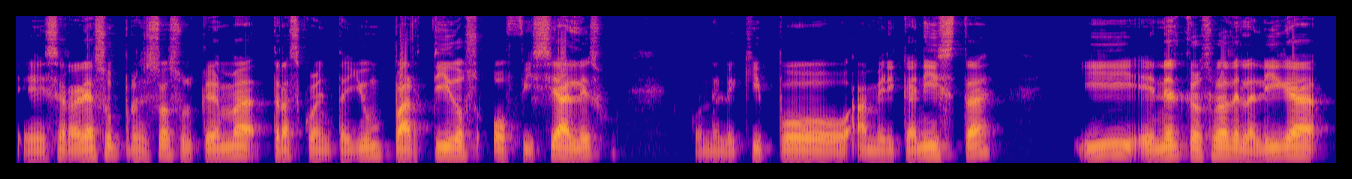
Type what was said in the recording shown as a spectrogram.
eh, cerraría su proceso azul crema tras 41 partidos oficiales con el equipo americanista y en el clausura de la liga.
